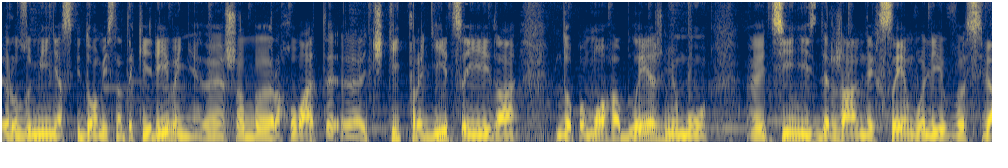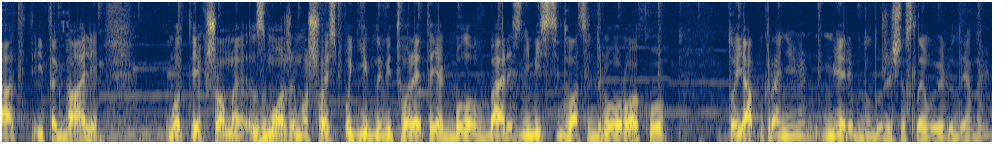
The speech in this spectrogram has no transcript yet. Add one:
розуміння, свідомість на такий рівень, е, щоб рахувати е, чтіть традиції, да, допомога ближньому, е, цінність державних символів, свят і так далі. От якщо ми зможемо щось подібне відтворити, як було в березні місяці 22-го року, то я, по крайній мірі, буду дуже щасливою людиною.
